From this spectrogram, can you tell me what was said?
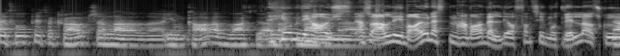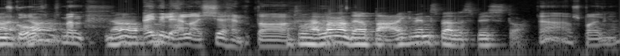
jeg tror Peter Crouch eller uh, Jon Carew var aktuelle. Jo, men de har jo ikke eh, Altså Ali var jo nesten Han var veldig offensiv mot Villa og skulle Ja, skåret, ja. men ja, jeg ville heller ikke hente Jeg tror heller der Bergvin spiller spiss, da. Ja, speiling.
